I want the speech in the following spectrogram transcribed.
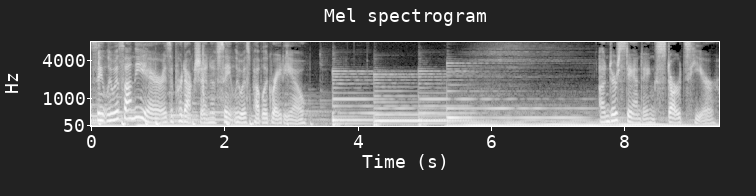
St. Louis on the Air is a production of St. Louis Public Radio. Understanding starts here.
